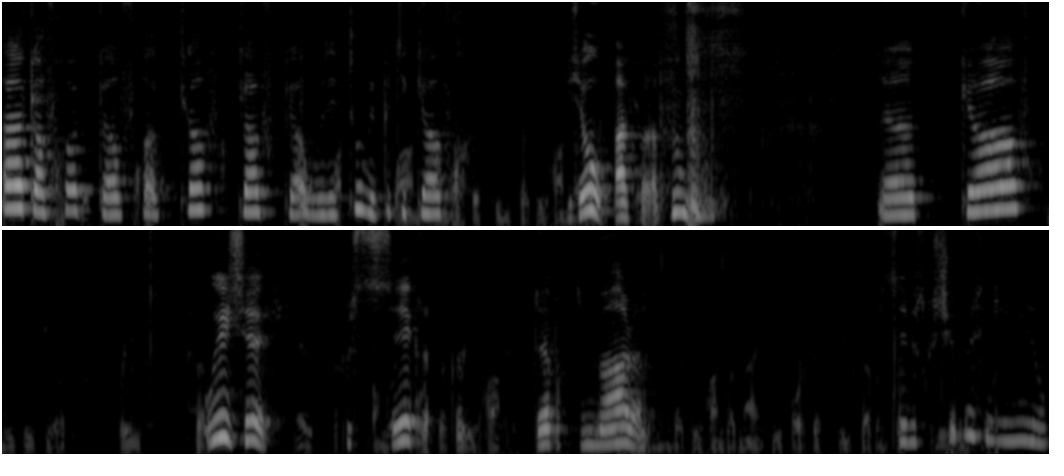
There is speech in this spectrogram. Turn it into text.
Un coffre, coffre, coffre, coffre, coffre. Vous êtes tous mes petits coffres. Sont où? Ah, voilà. Un coffre. Oui, c'est. Je sais que la partie mal. C'est parce que je sais plus si j'ai mis, donc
